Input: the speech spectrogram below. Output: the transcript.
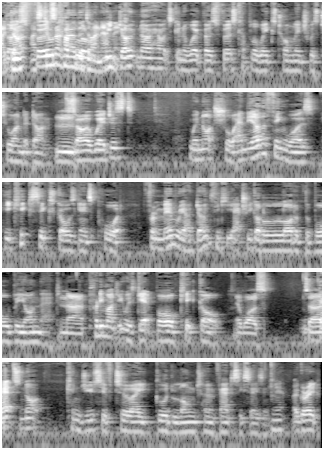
I Those don't. I still don't know the of- dynamic. We don't know how it's going to work. Those first couple of weeks, Tom Lynch was too underdone. Mm. So we're just we're not sure. And the other thing was he kicked six goals against Port. From memory, I don't think he actually got a lot of the ball beyond that. No. pretty much it was get ball, kick goal. It was. So That's not conducive to a good long-term fantasy season. Yeah, agreed.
